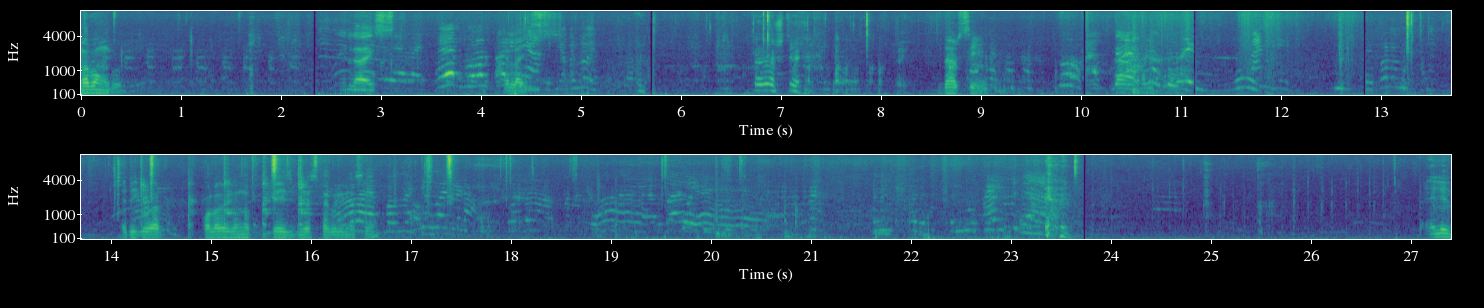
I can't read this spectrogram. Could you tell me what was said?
লবঙ্গ। দারচিনি। এদিকে আবার কলমের জন্য পেজ ব্যবস্থা করে নিয়েছে এলে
